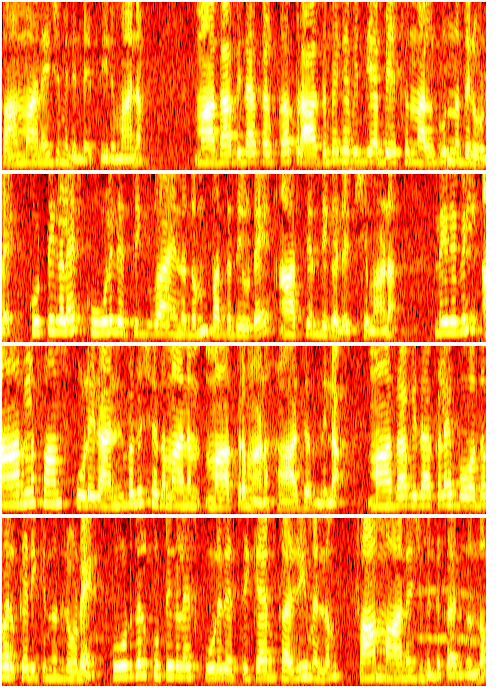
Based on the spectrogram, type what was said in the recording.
ഫാം മാനേജ്മെന്റിന്റെ തീരുമാനം. മാതാപിതാക്കൾക്ക് പ്രാഥമിക വിദ്യാഭ്യാസം നൽകുന്നതിലൂടെ കുട്ടികളെ സ്കൂളിൽ എത്തിക്കുക എന്നതും പദ്ധതിയുടെ ആത്യന്തിക ലക്ഷ്യമാണ്. നിലവിൽ ആർല ഫാം സ്കൂളിൽ അൻപത് ശതമാനം മാത്രമാണ് ഹാജർ നില. മാതാപിതാക്കളെ ബോധവൽക്കരിക്കുന്നതിലൂടെ കൂടുതൽ കുട്ടികളെ സ്കൂളിൽ എത്തിക്കാൻ കഴിയുമെന്നും ഫാം മാനേജ്മെന്റ് കരുതുന്നു.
